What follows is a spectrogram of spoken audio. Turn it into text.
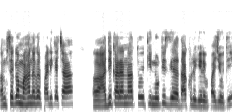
कमसे कम महानगरपालिकेच्या अधिकाऱ्यांना तो ती नोटीस दाखवली गेली पाहिजे होती.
